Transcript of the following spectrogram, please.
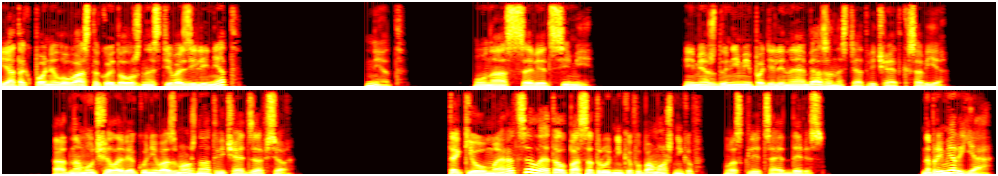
«Я так понял, у вас такой должности возили нет?» «Нет. У нас совет семи. И между ними поделены обязанности», — отвечает Ксавье. «Одному человеку невозможно отвечать за все». «Так и у мэра целая толпа сотрудников и помощников», — восклицает Дэвис. «Например, я.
